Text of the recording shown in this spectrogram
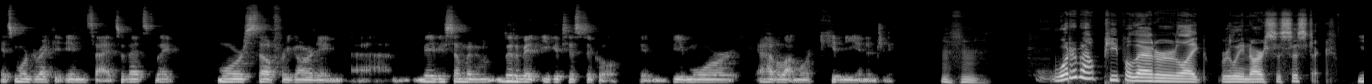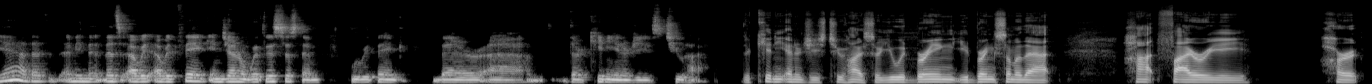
it's more directed inside. So that's like more self-regarding, uh, maybe someone a little bit egotistical, It'd be more have a lot more kidney energy. Mm-hmm. What about people that are like really narcissistic? Yeah, that I mean that's I would I would think in general with this system we would think their um, their kidney energy is too high. Their kidney energy is too high, so you would bring you'd bring some of that hot, fiery heart,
